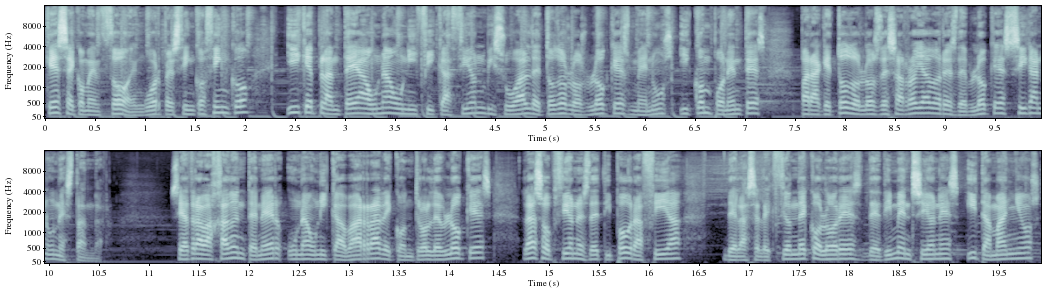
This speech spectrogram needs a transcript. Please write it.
que se comenzó en WordPress 5.5 y que plantea una unificación visual de todos los bloques, menús y componentes para que todos los desarrolladores de bloques sigan un estándar. Se ha trabajado en tener una única barra de control de bloques, las opciones de tipografía, de la selección de colores, de dimensiones y tamaños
